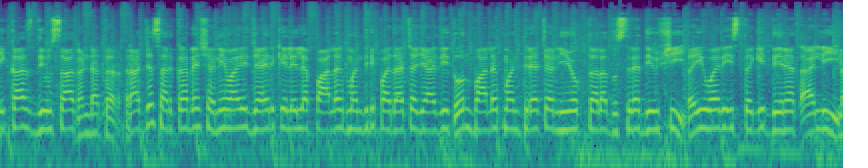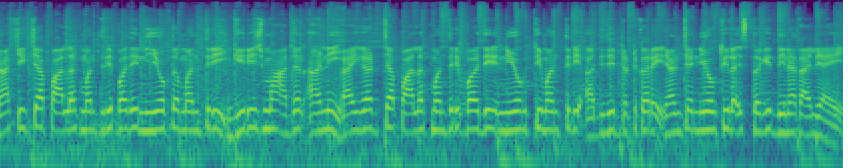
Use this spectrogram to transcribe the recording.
एकाच दिवसात गंडातर. राज्य सरकारने शनिवारी जाहीर केलेल्या पालकमंत्री पदाच्या यादीत दोन पालकमंत्र्याच्या नियुक्ताला दुसऱ्या दिवशी रविवारी स्थगित देण्यात आली. नाशिकच्या पालकमंत्रीपदी नियुक्त मंत्री गिरीश महाजन आणि रायगडच्या पालकमंत्रीपदी नियुक्ती मंत्री आदिती तटकरे यांच्या नियुक्तीला स्थगित देण्यात आली आहे.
